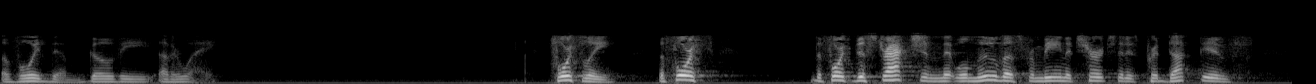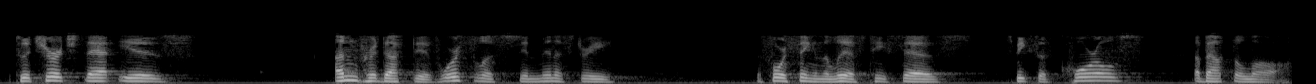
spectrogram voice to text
Avoid them. Go the other way. Fourthly, the fourth, the fourth distraction that will move us from being a church that is productive to a church that is unproductive, worthless in ministry. The fourth thing in the list, he says, speaks of quarrels about the law.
